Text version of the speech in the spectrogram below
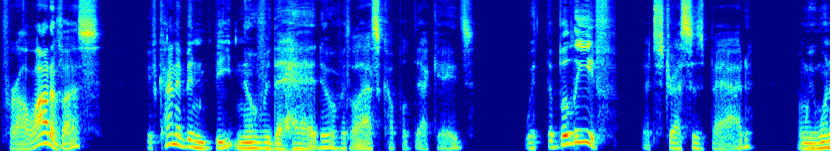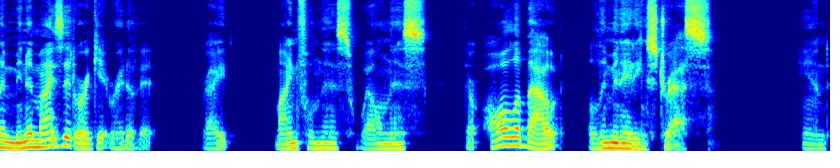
for a lot of us, we've kind of been beaten over the head over the last couple decades with the belief that stress is bad and we want to minimize it or get rid of it, right? Mindfulness, wellness, they're all about eliminating stress. And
